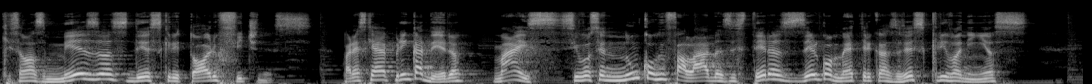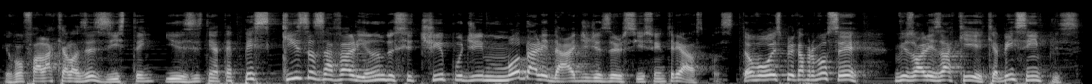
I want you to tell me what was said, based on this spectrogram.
que são as mesas de escritório fitness. Parece que é brincadeira, mas se você nunca ouviu falar das esteiras ergométricas escrivaninhas, eu vou falar que elas existem e existem até pesquisas avaliando esse tipo de modalidade de exercício entre aspas. Então vou explicar para você, visualizar aqui, que é bem simples.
